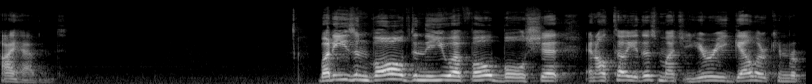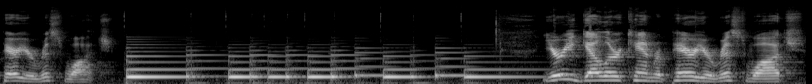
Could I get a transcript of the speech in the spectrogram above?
I haven't. But he's involved in the UFO bullshit, and I'll tell you this much Uri Geller can repair your wristwatch. Uri Geller can repair your wristwatch.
